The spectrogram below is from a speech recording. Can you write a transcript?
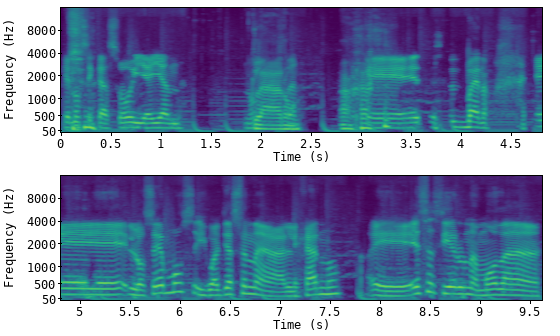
que no se casó y ahí anda. ¿no? Claro. Ajá. eh, bueno, eh, los hemos, igual ya suena lejano. Eh, esa sí era una moda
